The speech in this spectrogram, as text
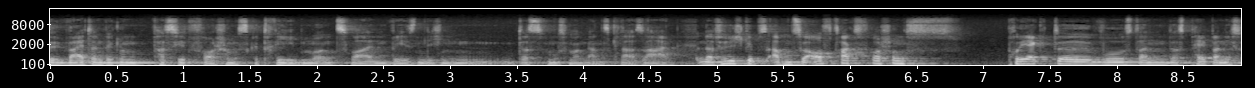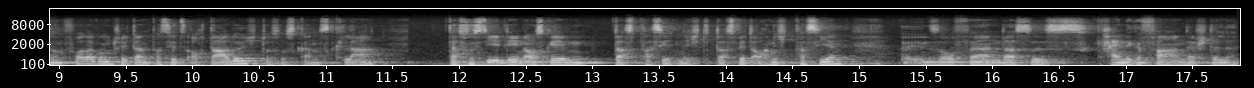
die Weiterentwicklung passiert forschungsgetrieben und zwar im Wesentlichen, das muss man ganz klar sagen. Natürlich gibt es ab und zu Auftragsforschungsprojekte, wo es dann das Paper nicht so im Vordergrund steht, dann passiert es auch dadurch, das ist ganz klar. Dass uns die Ideen ausgeben, das passiert nicht. Das wird auch nicht passieren. Insofern, das ist keine Gefahr an der Stelle.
